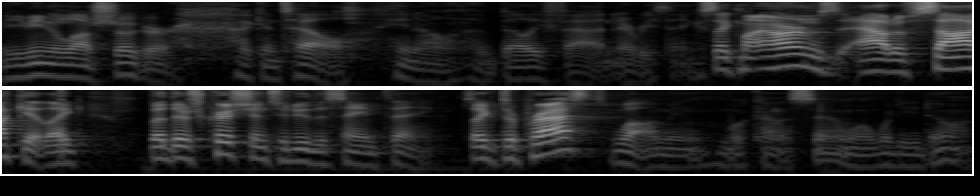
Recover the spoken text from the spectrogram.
You've a lot of sugar. I can tell, you know, the belly fat and everything. It's like my arm's out of socket. Like, but there's Christians who do the same thing. It's like depressed? Well, I mean, what kind of sin? Well, what are you doing?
